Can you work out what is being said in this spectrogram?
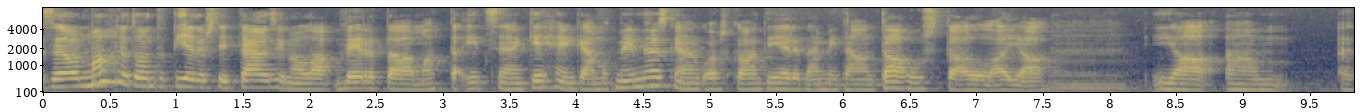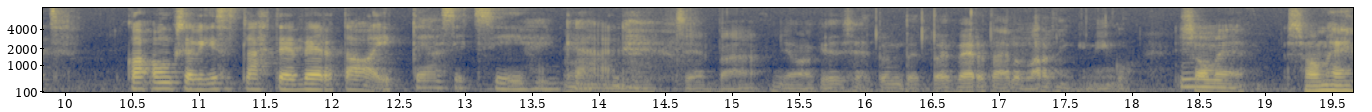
se on mahdotonta tietysti täysin olla vertaamatta itseään kehenkään, mutta me ei myöskään koskaan tiedetä, mitä on taustalla ja, mm. ja um, et, onko se viisasta lähteä vertaa itseä sit siihenkään. Mm, sepä. Joo, kyllä se tuntuu, että toi vertailu varsinkin niin kuin some, mm. Somen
